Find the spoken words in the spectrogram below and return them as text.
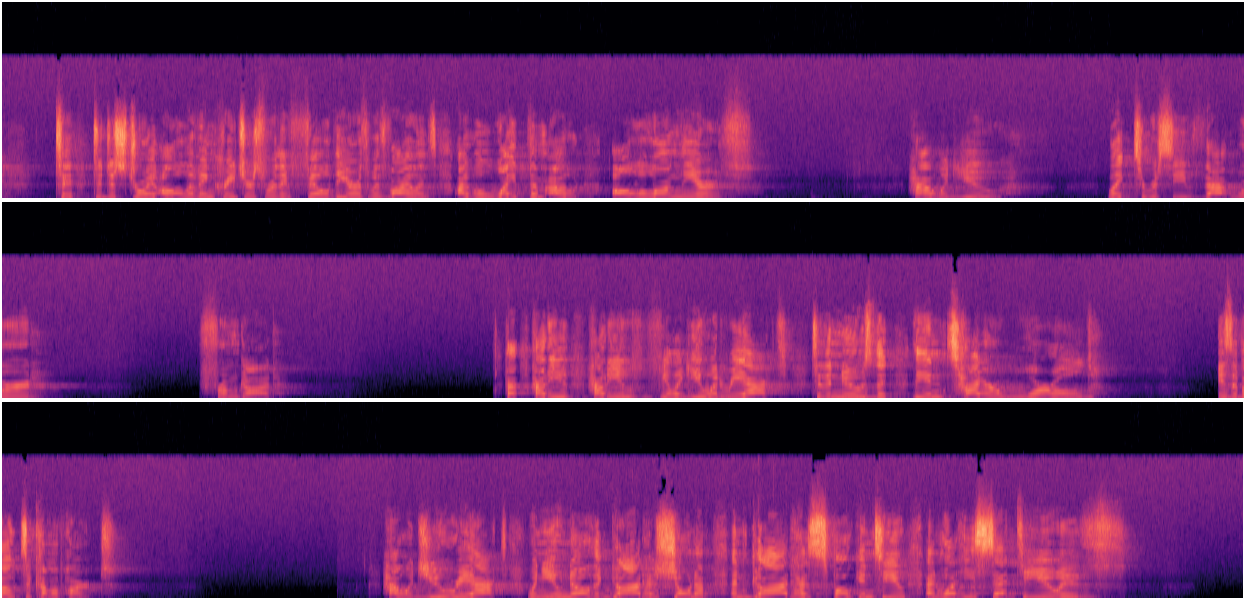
to, to destroy all living creatures, for they've filled the earth with violence. I will wipe them out all along the earth. How would you like to receive that word from God? How, how, do you, how do you feel like you would react to the news that the entire world is about to come apart? How would you react when you know that God has shown up and God has spoken to you, and what He said to you is,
